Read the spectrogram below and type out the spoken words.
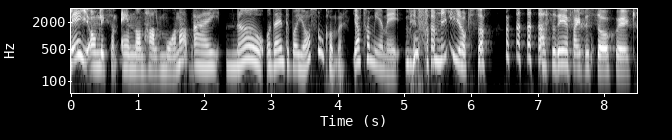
LA om liksom en och en halv månad. I know. Och det är inte bara jag som kommer. Jag tar med mig min familj också. Alltså det är faktiskt så sjukt.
